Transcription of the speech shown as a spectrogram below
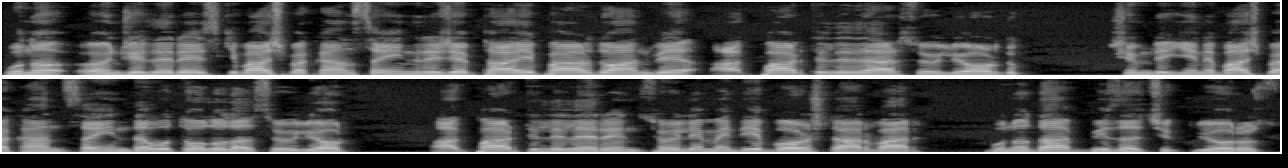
Bunu önceleri eski Başbakan Sayın Recep Tayyip Erdoğan ve AK Partililer söylüyorduk. Şimdi yeni Başbakan Sayın Davutoğlu da söylüyor. AK Partililerin söylemediği borçlar var. Bunu da biz açıklıyoruz.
